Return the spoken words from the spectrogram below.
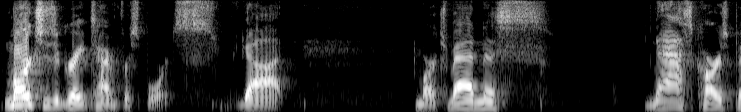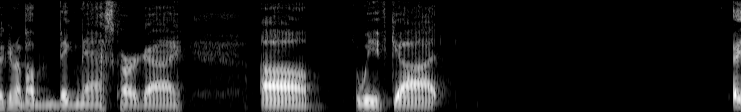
March is a great time for sports. We got March Madness, NASCAR's picking up. I'm a big NASCAR guy. Uh, we've got uh,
